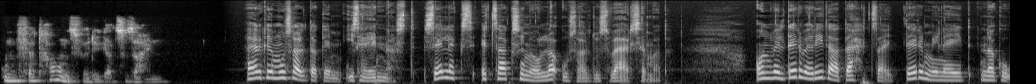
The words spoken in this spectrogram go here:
um vertrauenswürdiger zu sein. ärgem usaldagem iseennast selleks, et saaksime olla usaldusväärsemad on veel terve rida tähtsaid termineid nagu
